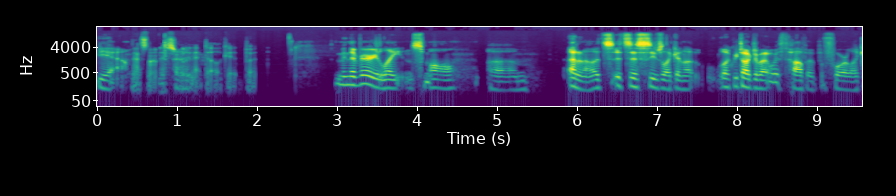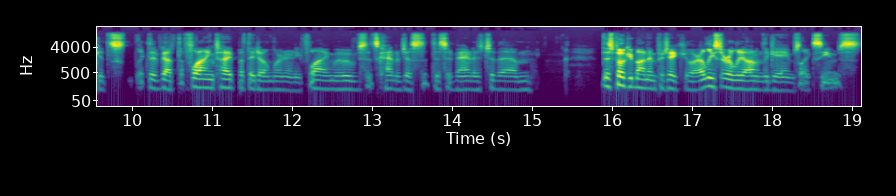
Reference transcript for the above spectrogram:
Yeah. That's not necessarily I- that delicate, but I mean, they're very light and small. Um, I don't know. It's it just seems like an like we talked about with Hoppip before. Like it's like they've got the flying type, but they don't learn any flying moves. It's kind of just a disadvantage to them. This Pokemon in particular, at least early on in the games, like seems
